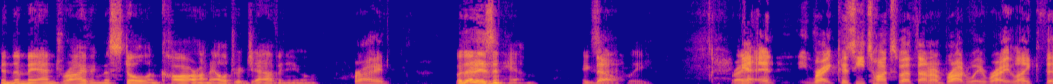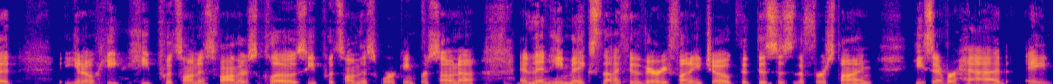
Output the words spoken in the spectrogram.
in the man driving the stolen car on Eldridge Avenue. Right. But that isn't him. Exactly. No. Right. Yeah, and right, because he talks about that on Broadway, right? Like that, you know, he he puts on his father's clothes, he puts on this working persona, and then he makes the I feel very funny joke that this is the first time he's ever had a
